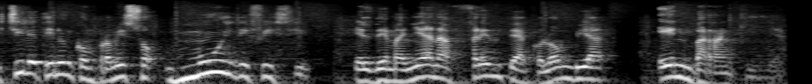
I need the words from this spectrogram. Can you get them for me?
Y Chile tiene un compromiso muy difícil, el de mañana frente a Colombia en Barranquilla.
